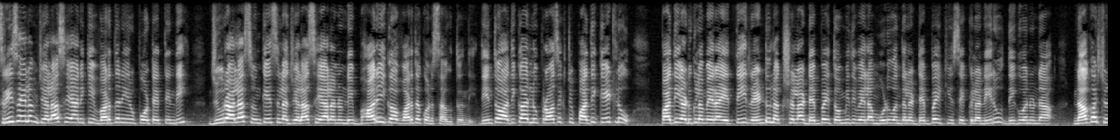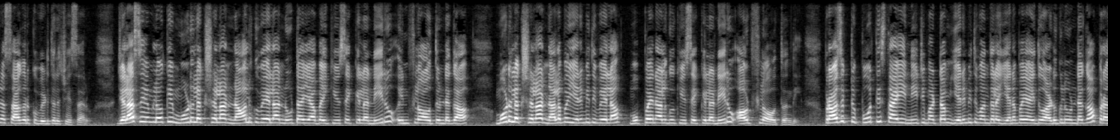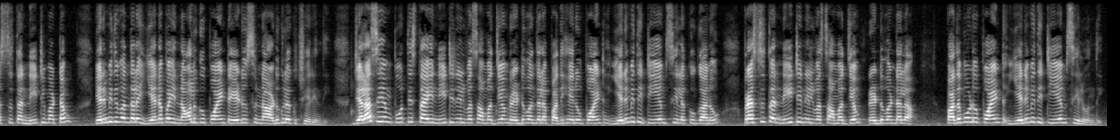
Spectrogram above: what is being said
శ్రీశైలం జలాశయానికి వరద నీరు పోటెత్తింది. జూరాల సుంకేసుల జలాశయాల నుండి భారీగా వరద కొనసాగుతుంది. దీంతో అధికారులు ప్రాజెక్టు పది గేట్లు పది అడుగుల మేర ఎత్తి రెండు లక్షల డెబ్బై తొమ్మిది వేల మూడు వందల డెబ్బై క్యూసెక్కుల నీరు దిగువనున్న నాగార్జున సాగర్కు విడుదల చేశారు. జలాశయంలోకి మూడు లక్షల నాలుగు వేల నూట యాభై క్యూసెక్కుల నీరు ఇన్ఫ్లో అవుతుండగా మూడు లక్షల నలభై ఎనిమిది వేల ముప్పై నాలుగు క్యూసెక్కుల నీరు అవుట్ఫ్లో అవుతుంది. ప్రాజెక్టు పూర్తి స్థాయి నీటి మట్టం ఎనిమిది వందల ఎనభై ఐదు అడుగులు ఉండగా ప్రస్తుత నీటి మట్టం ఎనిమిది వందల ఎనభై నాలుగు పాయింట్ ఏడు సున్నా అడుగులకు చేరింది. జలాశయం పూర్తి స్థాయి నీటి నిల్వ సామర్థ్యం రెండు వందల పదిహేను పాయింట్ ఎనిమిది టీఎంసీలకు గాను ప్రస్తుత నీటి నిల్వ సామర్థ్యం రెండు వందల పదమూడు పాయింట్ ఎనిమిది టీఎంసీలు ఉంది.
